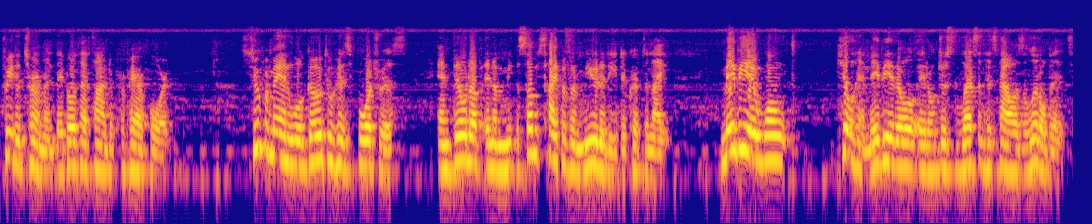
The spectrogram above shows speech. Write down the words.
predetermined. They both have time to prepare for it. Superman will go to his fortress and build up an, some type of immunity to kryptonite. Maybe it won't kill him. Maybe it'll it'll just lessen his powers a little bit.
